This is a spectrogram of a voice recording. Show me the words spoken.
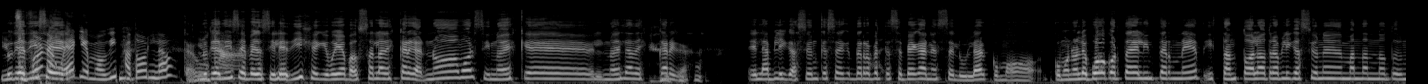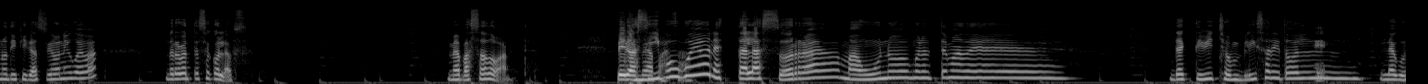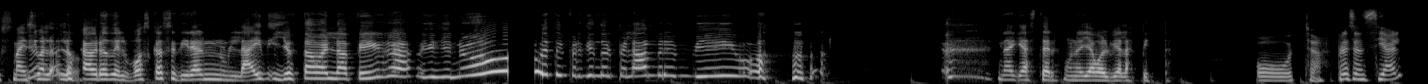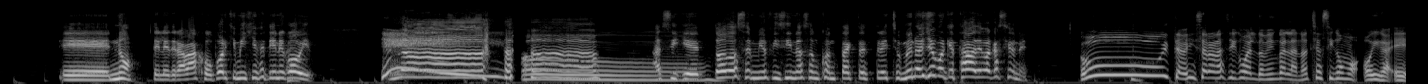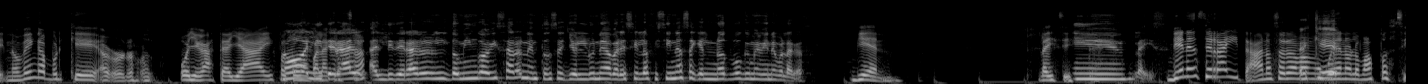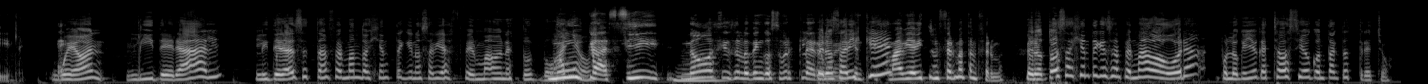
Lutia Si fuera una dice, weá que movís para todos lados, cagó. Lutia dice, pero si le dije que voy a pausar la descarga. No, amor, si no es que no es la descarga. Es la aplicación que se, de repente se pega en el celular. Como, como no le puedo cortar el internet y están todas las otras aplicaciones mandando not- notificaciones y hueva, de repente se colapsa. Me ha pasado antes. Pero Me así, pues, weón, está la zorra más uno con el tema de. de Activision Blizzard y todo el, la cuestión. Más encima, lo- los cabros del Bosca se tiraron un live y yo estaba en la pega. Y dije, no, me estoy perdiendo el pelambre en vivo. Nada que hacer, uno ya volvió a las pistas. Pocha. ¿Presencial? Eh, no, teletrabajo, porque mi jefe tiene COVID. ¡No! Oh. Así que todos en mi oficina son contacto estrecho, menos yo porque estaba de vacaciones. Uy, te avisaron así como el domingo en la noche, así como, oiga, eh, no venga porque... O llegaste allá y fue no, como para literal, la casa. al literal el domingo avisaron, entonces yo el lunes aparecí en la oficina, saqué el notebook y me vine por la casa. Bien. La hiciste. Y la hice. Bien encerradita, ¿ah? nosotros Es vamos que- a cuidarnos lo más posible. Weón, literal, literal se está enfermando gente que no se había enfermado en estos dos años. Nunca, sí. No, Mm. sí, eso lo tengo súper claro. Pero. ¿sabéis qué? Me había visto enferma, está enferma. Pero toda esa gente que se ha enfermado ahora, por lo que yo he cachado, ha sido contacto estrecho.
